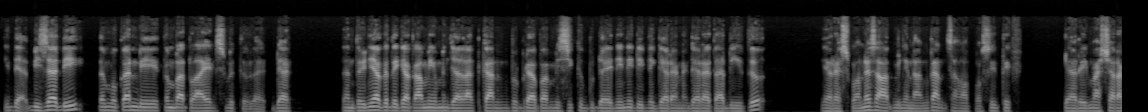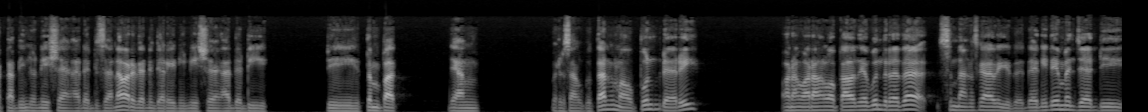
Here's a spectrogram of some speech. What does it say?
tidak bisa ditemukan di tempat lain sebetulnya. Dan tentunya ketika kami menjalankan beberapa misi kebudayaan ini di negara-negara tadi itu, ya responnya sangat menyenangkan, sangat positif dari masyarakat Indonesia yang ada di sana, warga negara Indonesia yang ada di di tempat yang bersangkutan maupun dari orang-orang lokalnya pun ternyata senang sekali gitu. Dan ini menjadi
